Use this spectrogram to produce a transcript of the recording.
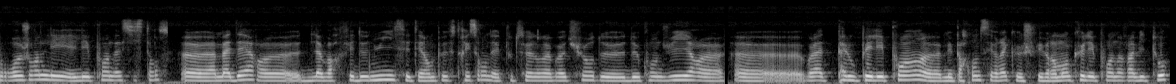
rejoindre les, points d'assistance. à Madère, de l'avoir fait de nuit, c'était un peu stressant d'être toute seule dans la voiture, de, de conduire, voilà, de pas louper les points. mais par contre, c'est vrai que je fais vraiment que les points de ravito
